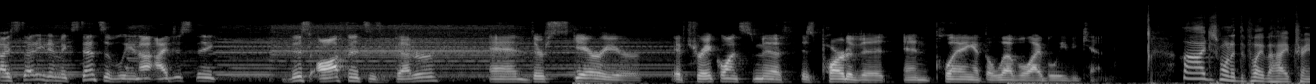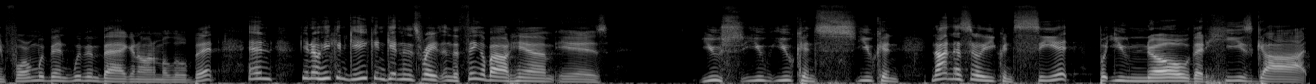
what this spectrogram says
I studied him extensively, and I, I just think this offense is better and they're scarier if Tre'Quan Smith is part of it and playing at the level I believe he can. I just wanted to play the hype train for him. We've been we've been bagging on him a little bit, and you know he can he can get in this race. And the thing about him is, you you you can you can not necessarily you can see it, but you know that he's got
